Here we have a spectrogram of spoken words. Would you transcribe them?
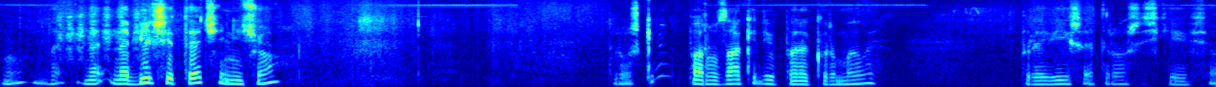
Ну, на, на більшій течі нічого. Трошки пару закидів перекормили. Правіше трошечки і все.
